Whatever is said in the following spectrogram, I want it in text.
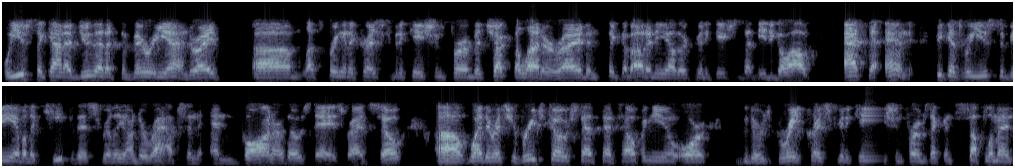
We used to kind of do that at the very end, right? Um, let's bring in a crisis communication firm to check the letter, right? And think about any other communications that need to go out at the end because we used to be able to keep this really under wraps and, and gone are those days, right? So uh, whether it's your breach coach that, that's helping you or there's great crisis communication firms that can supplement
